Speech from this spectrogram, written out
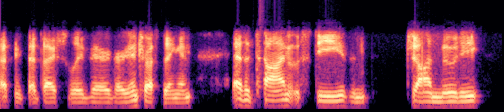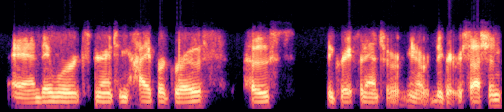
I think that's actually very, very interesting. And at the time, it was Steve and John Moody, and they were experiencing hyper growth post the great financial, you know, the Great Recession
